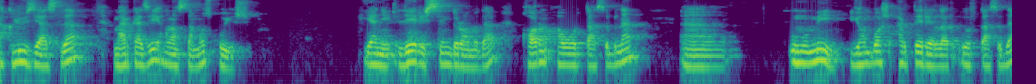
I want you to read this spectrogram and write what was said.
okklyuziyasida markaziy anastomoz qo'yish ya'ni lerish sindromida qorin aortasi bilan e, umumiy yonbosh arteriyalar o'rtasida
